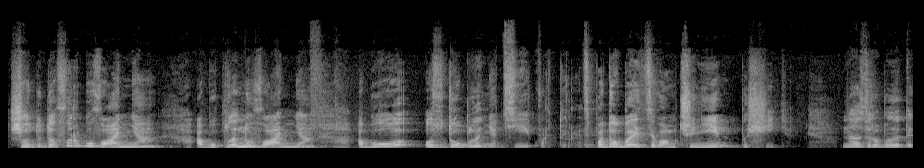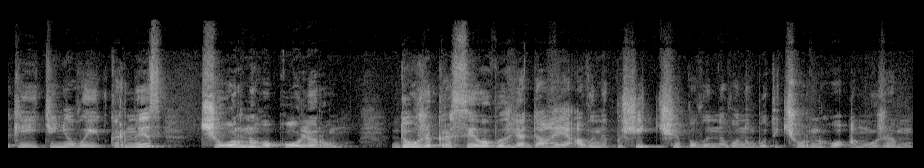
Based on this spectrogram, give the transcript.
щодо дофарбування або планування, або оздоблення цієї квартири. Сподобається вам чи ні? Пишіть. Нас зробили такий тіньовий карниз чорного кольору. Дуже красиво виглядає, а ви напишіть, чи повинно воно бути чорного, а може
